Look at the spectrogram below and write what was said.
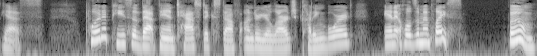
yes. Put a piece of that fantastic stuff under your large cutting board and it holds them in place. Boom!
